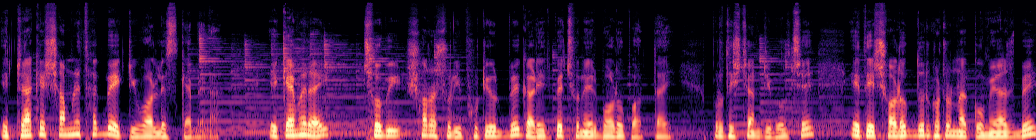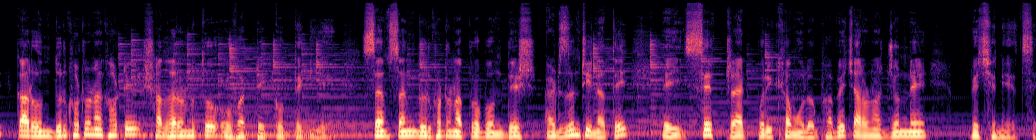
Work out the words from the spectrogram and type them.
এই ট্র্যাকের সামনে থাকবে একটি ওয়ারলেস ক্যামেরা। এ ক্যামেরায় ছবি সরাসরি ফুটে উঠবে গাড়ির পেছনের বড় পর্দায়। প্রতিষ্ঠানটি বলছে, এতে সড়ক দুর্ঘটনা কমে আসবে, কারণ দুর্ঘটনা ঘটে সাধারণত ওভারটেক করতে গিয়ে। স্যামসাং দুর্ঘটনা প্রবণ দেশ আর্জেন্টিনাতে এই সেফ ট্র্যাক পরীক্ষামূলকভাবে চালানোর জন্য বেছে নিয়েছে।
